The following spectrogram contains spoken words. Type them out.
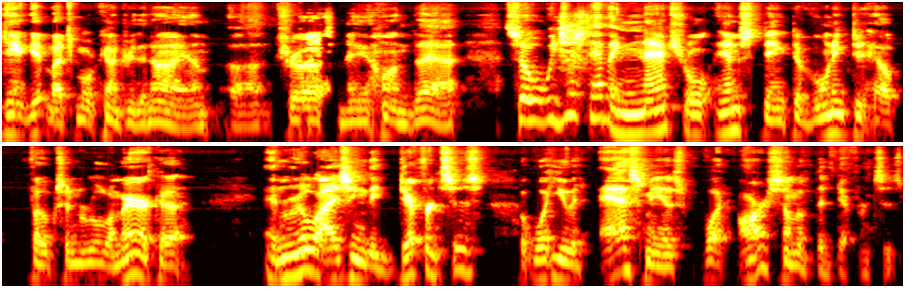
Can't get much more country than I am. Uh, trust me on that. So we just have a natural instinct of wanting to help folks in rural America and realizing the differences. But what you would ask me is, what are some of the differences?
